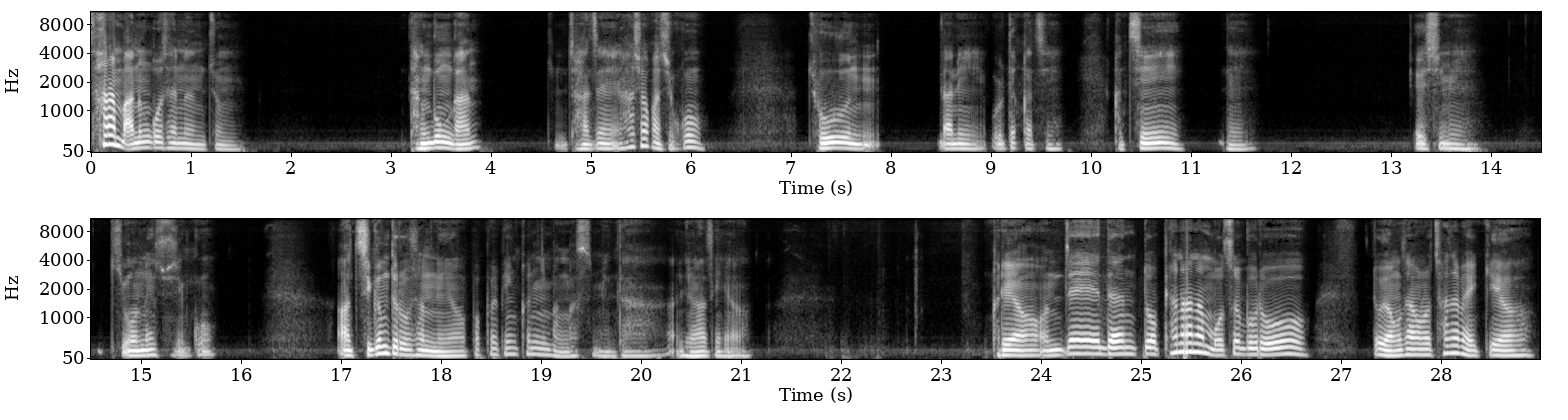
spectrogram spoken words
사람 많은 곳에는 좀 당분간 좀 자제하셔가지고 좋은 날이 올 때까지 같이 네 열심히 기원해 주시고. 아 지금 들어오셨네요. 퍼플핑크님 반갑습니다. 안녕하세요. 그래요. 언제든 또 편안한 모습으로 또 영상으로 찾아뵐게요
